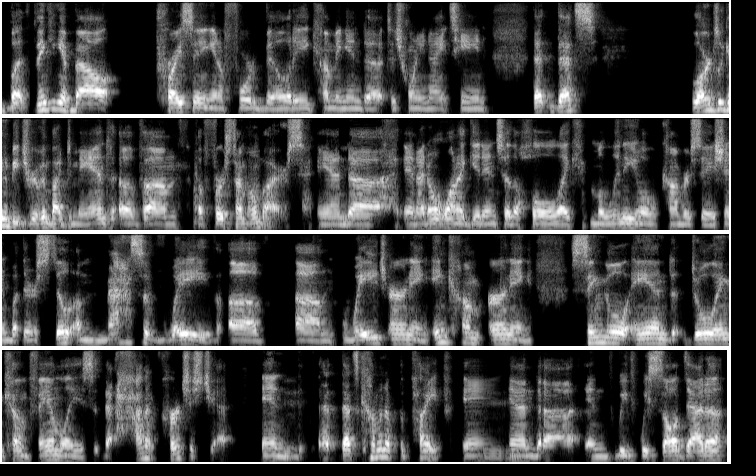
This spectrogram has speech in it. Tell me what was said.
but thinking about pricing and affordability coming into to 2019, that that's largely going to be driven by demand of um, of first time homebuyers, and uh, and I don't want to get into the whole like millennial conversation, but there's still a massive wave of um, wage earning, income earning, single and dual income families that haven't purchased yet. And mm. that, that's coming up the pipe, and mm-hmm. and, uh, and we we saw data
